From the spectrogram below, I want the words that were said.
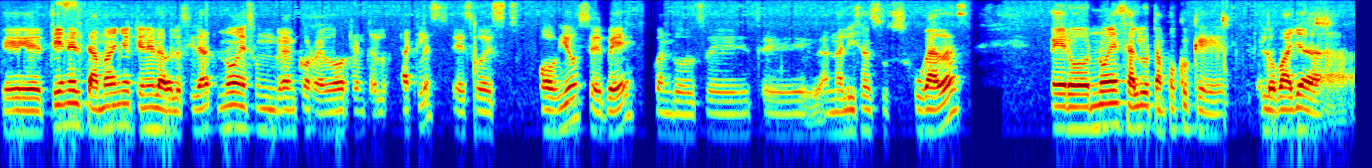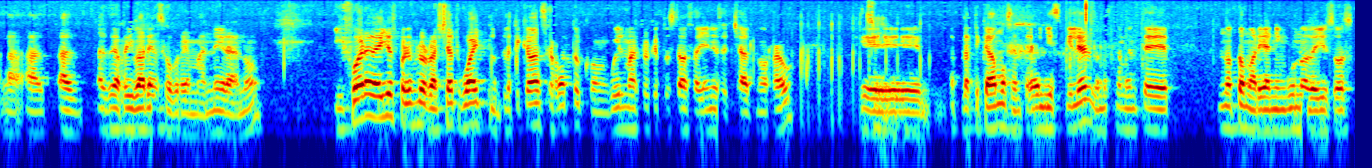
eh, tiene el tamaño, tiene la velocidad, no es un gran corredor entre los tackles, eso es obvio, se ve cuando se, analizan sus jugadas, pero no es algo tampoco que lo vaya a- a derribar en sobremanera, ¿no? Y fuera de ellos, por ejemplo, Rashad White, lo platicaba hace rato con Wilmar, creo que tú estabas ahí en ese chat, ¿no, Raúl? Que platicábamos entre él y Spiller, honestamente no tomaría ninguno de ellos dos.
